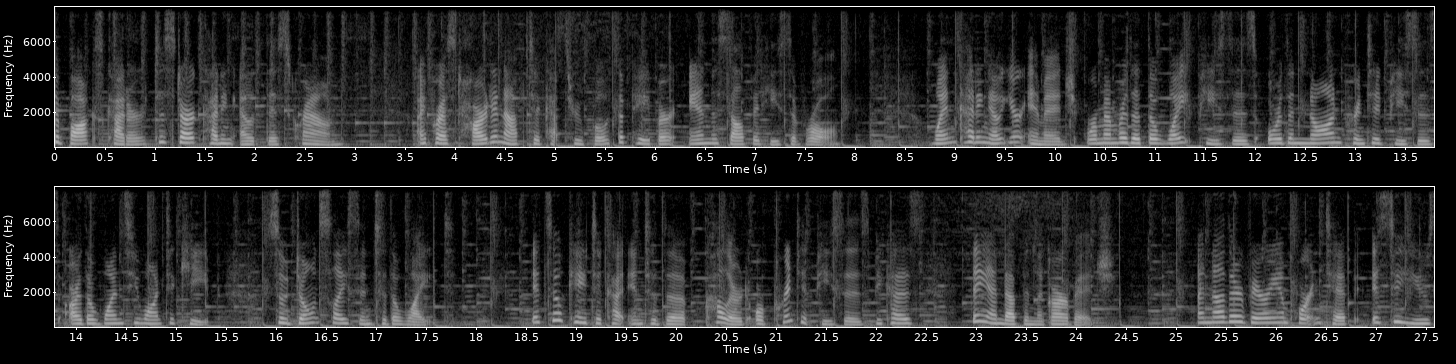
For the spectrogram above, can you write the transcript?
A box cutter to start cutting out this crown. I pressed hard enough to cut through both the paper and the self-adhesive roll. When cutting out your image, remember that the white pieces or the non-printed pieces are the ones you want to keep, so don't slice into the white. It's okay to cut into the colored or printed pieces because they end up in the garbage. Another very important tip is to use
